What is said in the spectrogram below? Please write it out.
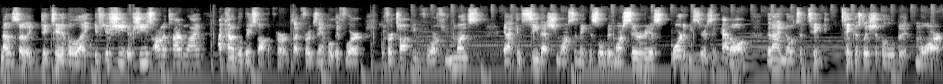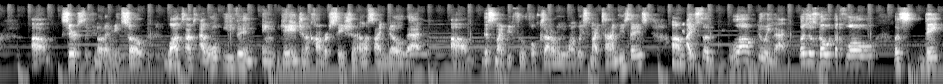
not necessarily like dictate, but like if, if she if she's on a timeline, I kind of go based off of her. Like for example, if we're if we're talking for a few months and I can see that she wants to make this a little bit more serious or to be serious at all, then I know to take take this relationship a little bit more um, seriously, if you know what I mean. So a lot of times I won't even engage in a conversation unless I know that um, this might be fruitful because I don't really want to waste my time these days. Um, mm-hmm. I used to love doing that. Let's just go with the flow. Let's date,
